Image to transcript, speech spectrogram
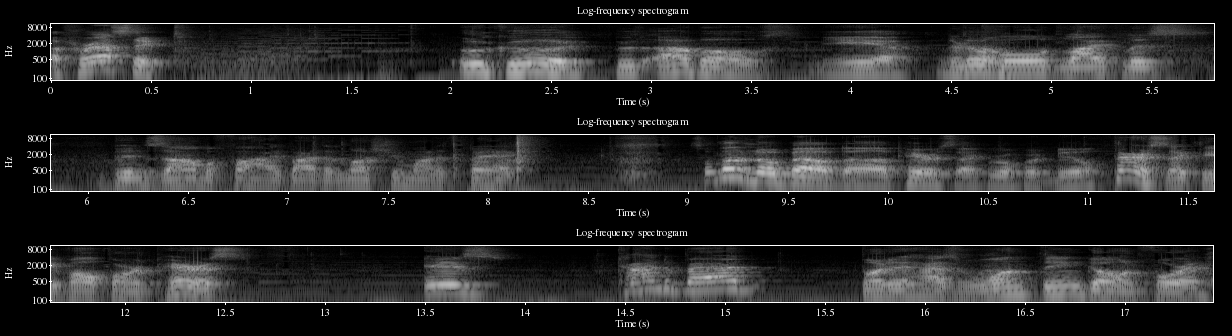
a Parasect. Oh good, those eyeballs. Yeah, They're done. cold, lifeless, been zombified by the mushroom on its back. So let them know about uh, Parasect real quick, Bill. Parasect, the evolved form of Paras, is kind of bad, but it has one thing going for it.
